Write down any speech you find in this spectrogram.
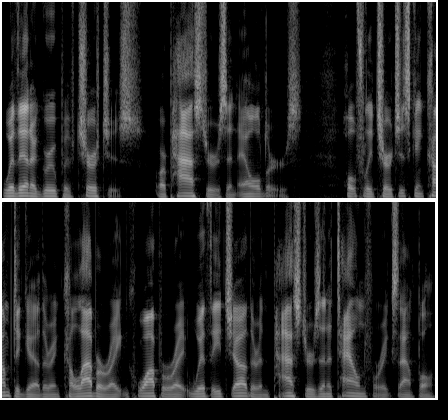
within a group of churches or pastors and elders hopefully churches can come together and collaborate and cooperate with each other and pastors in a town for example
